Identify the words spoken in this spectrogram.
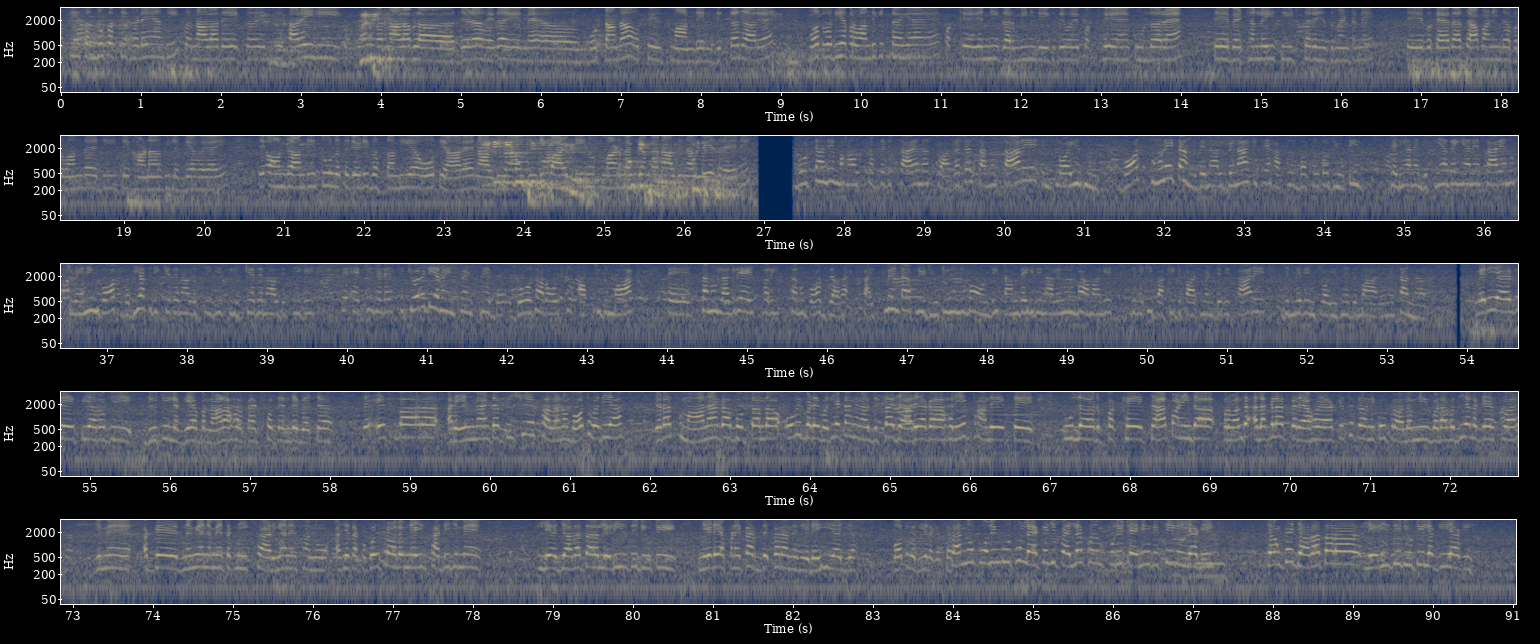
ਅਸੀਂ ਸੰਧੂ ਪੱਤੀ ਖੜੇ ਆਂ ਜੀ, ਬਰਨਾਲਾ ਦੇ ਇੱਕ ਇੱਥੇ ਸਾਰੇ ਹੀ ਬਰਨਾਲਾ ਬਲਾ ਜਿਹੜਾ ਹੈਗਾ ਇਹ ਮੈਂ ਵੋਟਾਂ ਦਾ ਉੱਥੇ ਸਮਾਨ ਦੇ ਦਿੱਤਾ ਜਾ ਰਿਹਾ ਹੈ। ਬਹੁਤ ਵਧੀਆ ਪ੍ਰਬੰਧ ਕੀਤਾ ਗਿਆ ਹੈ। ਪੱਖੇ ਇੰਨੀ ਗਰਮੀ ਨੂੰ ਦੇਖਦੇ ਹੋਏ ਪੱਖੇ ਐ, ਕੂਲਰ ਐ, ਤੇ ਬੈਠਣ ਲਈ ਸੀਟਸ ਅਰੇਂਜਮੈਂਟ ਨੇ, ਤੇ ਬਕਾਇਦਾ ਚਾਹ ਪਾਣੀ ਦਾ ਪ੍ਰਬੰਧ ਹੈ ਜੀ, ਤੇ ਖਾਣਾ ਵੀ ਲੱਗਿਆ ਹੋਇਆ ਹੈ ਤੇ ਆਉਣ ਜਾਣ ਦੀ ਸਹੂਲਤ ਜਿਹੜੀ ਬੱਸਾਂ ਦੀ ਹੈ, ਉਹ ਤਿਆਰ ਹੈ। ਨਾਲ ਦੀ ਨਾਲ ਜਿਹੜੀ ਪਾਰਟੀ ਨੂੰ ਸਮਾਨ ਮਿਲ ਜਾਂਦਾ, ਨਾਲ ਦੀ ਨਾਲ ਭੇਜ ਰਹੇ ਨੇ। ਵੋਟਾਂ ਦੇ ਮਹਾਉਤਸਵ ਦੇ ਵਿੱਚ ਸਾਰਿਆਂ ਦਾ ਸਵਾਗਤ ਹੈ। ਸਾਨੂੰ ਸਾਰੇ EMPLOYEES ਨੂੰ ਬਹੁਤ ਸੋਹਣੇ ਢੰਗ ਦੇ ਨਾਲ ਬਿਨਾਂ ਕਿਸੇ ਹਸਲ ਬਸਲ ਤੋਂ ਡਿਊਟੀਆਂ ਜਿਹੜੀਆਂ ਨੇ ਦਿੱਤੀਆਂ ਗਈਆਂ ਨੇ। ਸਾਰਿਆਂ ਨੂੰ ਟ੍ਰੇਨਿੰਗ ਬਹੁਤ ਵਧੀਆ ਤਰੀਕੇ ਦੇ ਨਾਲ ਦਿੱਤੀ ਗਈ, ਸਲੀਕੇ ਦੇ ਨਾਲ ਦਿੱਤੀ ਗਈ ਤੇ ਇੱਥੇ ਜਿਹੜੇ ਸਿਕਿਉਰਿਟੀ ਅਰੇਂਜਮੈਂਟਸ ਨੇ those are also up to the mark ਤੇ ਸਾਨੂੰ ਲੱਗ ਰਿਹਾ ਇਸ ਵਾਰੀ ਸਾਨੂੰ ਬਹੁਤ ਜ਼ਿਆਦਾ ਐਕਸਾਈਟਮੈਂਟ ਹੈ ਆਪਣੀ ਡਿਊਟੀ ਨੂੰ ਨਿਭਾਉਣ ਦੀ, ਤਨਦੇਹੀ ਦੇ ਨਾਲ ਇਹਨੂੰ ਨਿਭਾਵਾਂਗੇ। ਜਿਵੇਂ ਕਿ ਬਾਕੀ ਡਿਪਾਰਟਮੈਂਟ ਦੇ ਵੀ ਸਾਰੇ ਜਿੰਨੇ ਵੀ EMPLOYEES ਨੇ, ਨਿਭਾ ਰਹੇ ਨੇ। ਧੰਨਵਾਦ ਜੀ। ਮੇਰੀ ਐਜ਼ ਏ ਪੀਆਰਓ ਦੀ ਡਿਊਟੀ ਲੱਗਿਆ ਬਰਨਾਲਾ ਹਲਕਾ 103 ਦੇ ਵਿੱਚ। ਤੇ ਇਸ ਵਾਰ ਅਰੇਂਜਮੈਂਟ ਪਿਛਲੇ ਸਾਲਾਂ ਨਾਲੋਂ ਬਹੁਤ ਵਧੀਆ। ਜਿਹੜਾ ਸਮਾਨ ਹੈਗਾ ਵੋਟਾਂ ਦਾ, ਉਹ ਵੀ ਬੜੇ ਵਧੀਆ ਢੰਗ ਨਾਲ ਦਿੱਤਾ ਜਾ ਰਿਹਾ ਹੈਗਾ। ਹਰੇਕ ਥਾਂ ਦੇ ਉੱਤੇ ਕੂਲਰ, ਪੱਖੇ, ਚਾਹ ਪਾਣੀ ਦਾ ਪ੍ਰਬੰਧ ਅਲੱਗ-ਅਲੱਗ ਕਰਿਆ ਹੋਇਆ ਕਿਸੇ ਤਰ੍ਹਾਂ ਦੀ ਕੋਈ ਪ੍ਰੋਬਲਮ ਨਹੀਂ, ਬੜਾ ਵਧੀਆ ਲੱਗਿਆ ਇਸ ਵਾਰ। ਜਿਵੇਂ ਅੱਗੇ ਨਵੀਆਂ-ਨਵੀਆਂ ਤਕਨੀਕਸ ਆ ਰਹੀਆਂ ਨੇ ਸਾਨੂੰ, ਅਜੇ ਤੱਕ ਕੋਈ ਪ੍ਰੋਬਲਮ ਨਹੀਂ ਆਈ। ਸਾਡੀ ਜਿਵੇਂ ਲੇ- ਜ਼ਿਆਦਾਤਰ ਲੇਡੀਜ਼ ਦੀ ਡਿਊਟੀ ਨੇੜੇ ਆਪਣੇ ਘਰ ਦੇ, ਘਰਾਂ ਦੇ ਨੇੜੇ ਹੀ ਆਈ ਆ। ਬਹੁਤ ਵਧੀਆ ਲੱਗਾ ਸਰ। ਸਾਨੂੰ ਪੋਲਿੰਗ ਬੂਥ ਨੂੰ ਲੈ ਕੇ ਜੀ ਪਹਿਲਾਂ ਸਾਨੂੰ ਪੂਰੀ ਟ੍ਰੇਨਿੰਗ ਦਿੱਤੀ ਗਈ ਹੈਗੀ, ਕਿਉਂਕਿ ਜ਼ਿਆਦਾਤਰ ਲੇਡੀਜ਼ ਦੀ ਡਿਊਟੀ ਲੱਗੀ ਹੈਗੀ।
